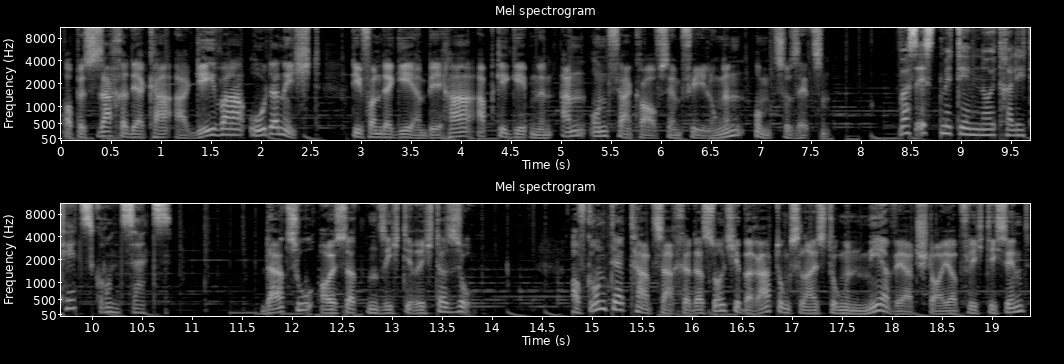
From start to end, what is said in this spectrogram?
ob es Sache der KAG war oder nicht, die von der GmbH abgegebenen An- und Verkaufsempfehlungen umzusetzen. Was ist mit dem Neutralitätsgrundsatz? Dazu äußerten sich die Richter so. Aufgrund der Tatsache, dass solche Beratungsleistungen mehrwertsteuerpflichtig sind,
